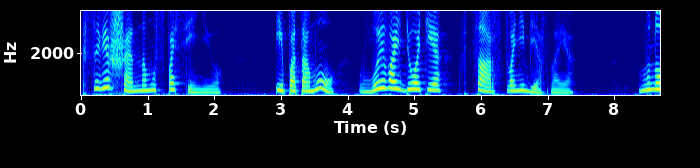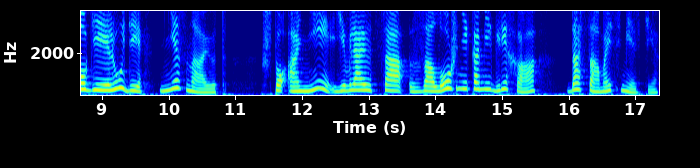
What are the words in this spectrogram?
к совершенному спасению. И потому вы войдете в Царство Небесное. Многие люди не знают, что они являются заложниками греха до самой смерти.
